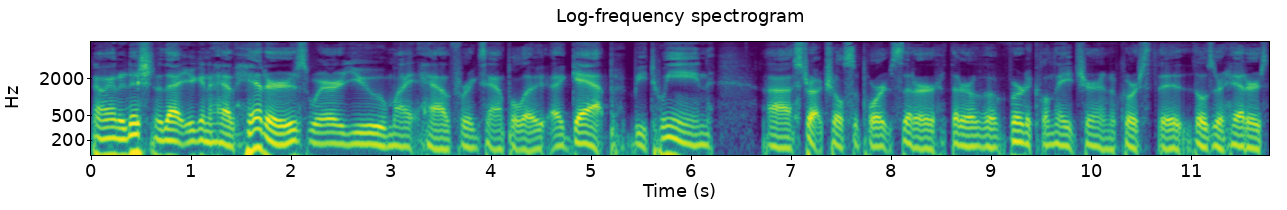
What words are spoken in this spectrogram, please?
Now, in addition to that, you're going to have headers where you might have, for example, a, a gap between uh, structural supports that are that are of a vertical nature, and of course, the, those are headers.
